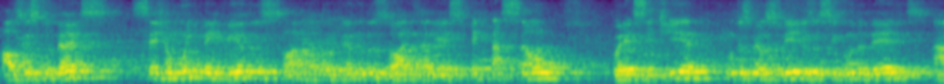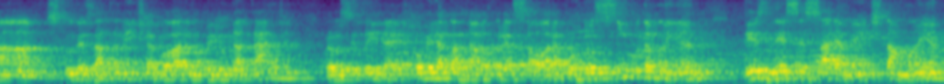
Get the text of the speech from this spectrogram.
aos estudantes, sejam muito bem-vindos. Ó, já estou vendo nos olhos ali a expectação por esse dia. Um dos meus filhos, o segundo deles, ah, estuda exatamente agora, no período da tarde. Para você ter ideia de como ele aguardava por essa hora, acordou 5 da manhã, desnecessariamente, tamanha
